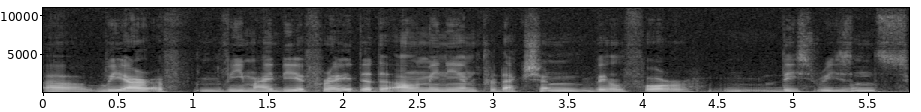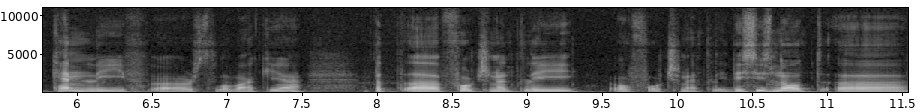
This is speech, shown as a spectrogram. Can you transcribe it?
uh, we are af- we might be afraid that the aluminium production will, for mm, these reasons, can leave uh, Slovakia. But uh, fortunately, or fortunately, this is not uh,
